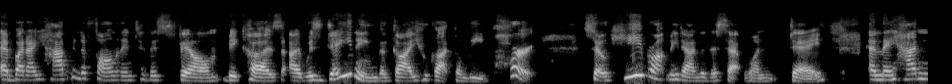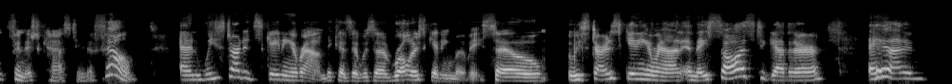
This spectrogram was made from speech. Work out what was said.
But I happened to fall into this film because I was dating the guy who got the lead part. So he brought me down to the set one day, and they hadn't finished casting the film. And we started skating around because it was a roller skating movie. So we started skating around, and they saw us together. And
